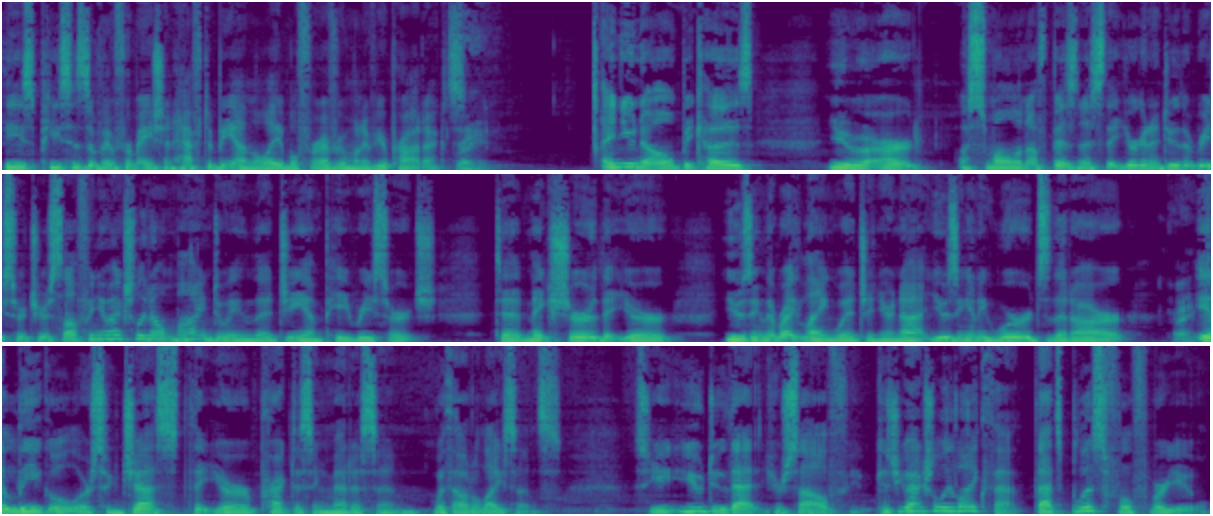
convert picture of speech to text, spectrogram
these pieces of information have to be on the label for every one of your products. Right. And you know, because you are a small enough business that you're going to do the research yourself and you actually don't mind doing the GMP research to make sure that you're using the right language and you're not using any words that are Right. illegal or suggest that you're practicing medicine without a license. So you, you do that yourself because you actually like that. That's blissful for you.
